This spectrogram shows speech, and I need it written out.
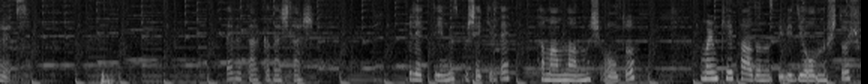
Evet. Evet arkadaşlar. Bilekliğimiz bu şekilde tamamlanmış oldu. Umarım keyif aldığınız bir video olmuştur.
